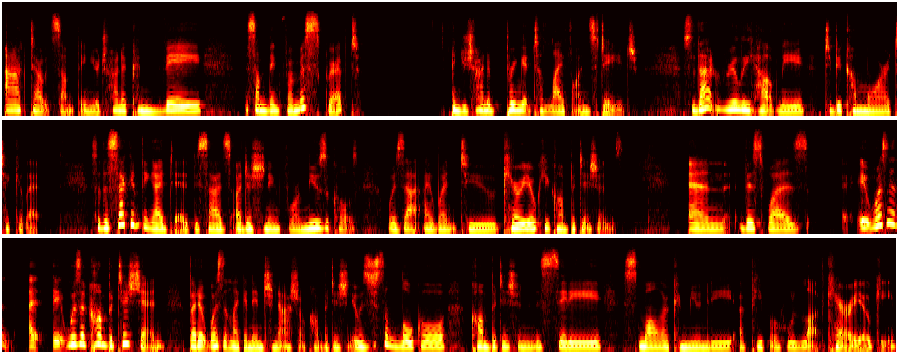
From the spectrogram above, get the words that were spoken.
act out something, you're trying to convey something from a script, and you're trying to bring it to life on stage. So that really helped me to become more articulate. So the second thing I did besides auditioning for musicals was that I went to karaoke competitions. And this was it wasn't uh, it was a competition but it wasn't like an international competition. It was just a local competition in the city smaller community of people who love karaoke.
